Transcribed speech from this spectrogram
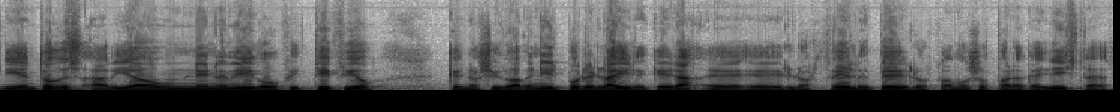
y entonces había un enemigo ficticio, que nos iba a venir por el aire, que era eh, eh, los CLP, los famosos paracaidistas.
